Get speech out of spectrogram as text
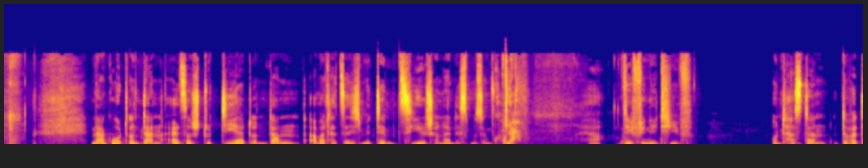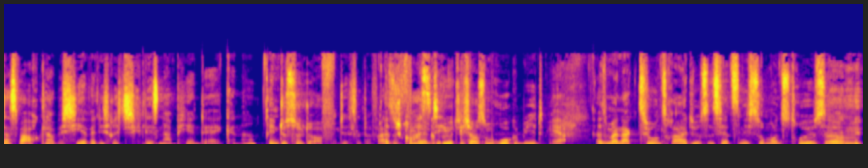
Na gut, und dann also studiert und dann aber tatsächlich mit dem Ziel Journalismus im Kopf. Ja, ja. definitiv. Und hast dann, das war auch, glaube ich, hier, wenn ich richtig gelesen habe, hier in der Ecke, ne? In Düsseldorf. In Düsseldorf. Also, also ich komme ja gebürtig aus dem Ruhrgebiet. Ja. Also mein Aktionsradius ist jetzt nicht so monströs. Ähm,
